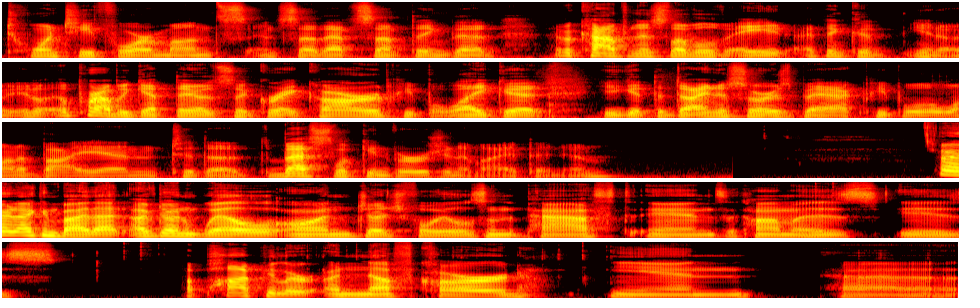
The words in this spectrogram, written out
24 months, and so that's something that I have a confidence level of eight. I think it, you know it'll, it'll, probably get there. It's a great card. People like it. You get the dinosaurs back. People will want to buy in to the, the best looking version, in my opinion. All right, I can buy that. I've done well on Judge foils in the past, and Zacama is is a popular enough card in uh,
